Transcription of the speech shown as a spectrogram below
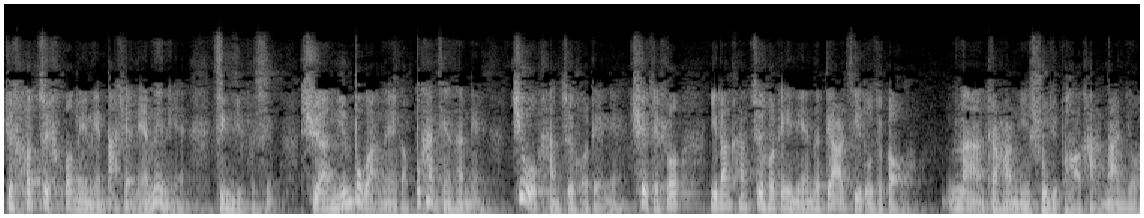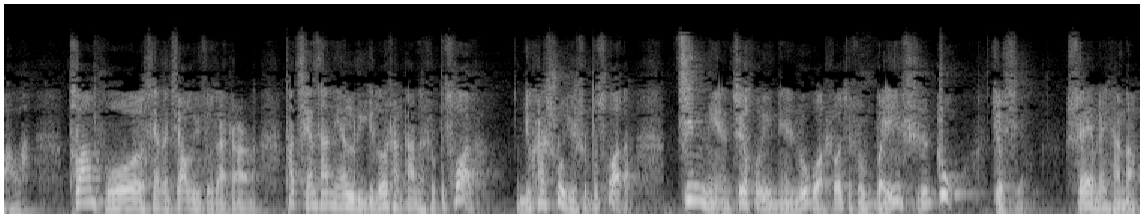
就到最后那年大选年那年经济不行，选民不管那个，不看前三年，就看最后这一年。确切说，一般看最后这一年的第二季度就够了。那正好你数据不好看，那你就完了。特朗普现在焦虑就在这儿了，他前三年理论上干的是不错的。你就看数据是不错的，今年最后一年如果说就是维持住就行，谁也没想到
